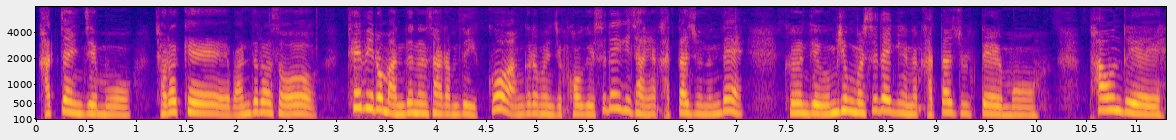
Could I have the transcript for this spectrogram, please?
각자 이제 뭐 저렇게 만들어서 퇴비로 만드는 사람도 있고 안 그러면 이제 거기 쓰레기장에 갖다 주는데 그 이제 음식물 쓰레기는 갖다 줄 때 뭐 파운드에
